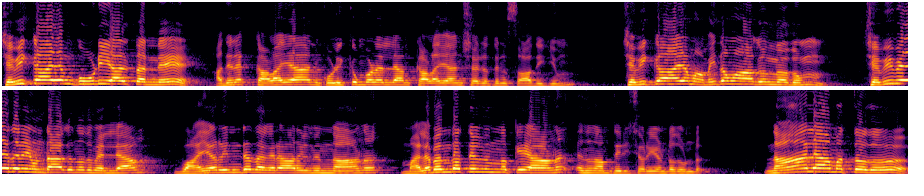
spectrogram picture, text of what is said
ചെവിക്കായം കൂടിയാൽ തന്നെ അതിനെ കളയാൻ കുളിക്കുമ്പോഴെല്ലാം കളയാൻ ശരീരത്തിന് സാധിക്കും. ചെവിക്കായം അമിതമാകുന്നതും ചെവിവേദന ഉണ്ടാകുന്നതുമെല്ലാം വയറിന്റെ തകരാറിൽ നിന്നാണ് മലബന്ധത്തിൽ നിന്നൊക്കെയാണ് എന്ന് നാം തിരിച്ചറിയേണ്ടതുണ്ട്. നാലാമത്തത്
